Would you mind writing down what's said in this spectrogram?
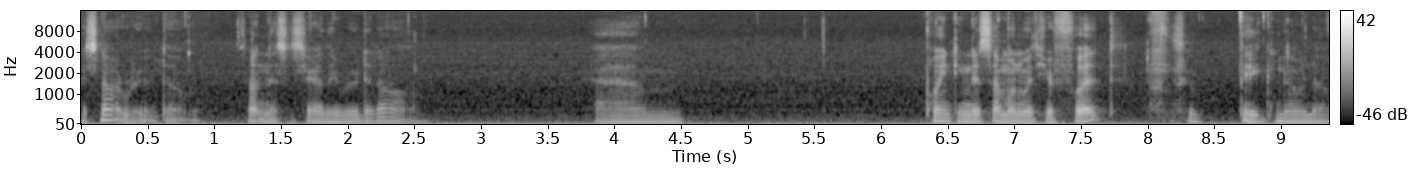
It's not rude, though. It's not necessarily rude at all. Um, pointing to someone with your foot, it's a big no-no.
